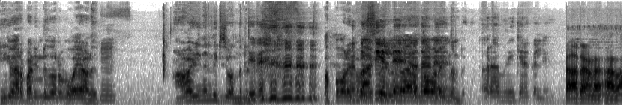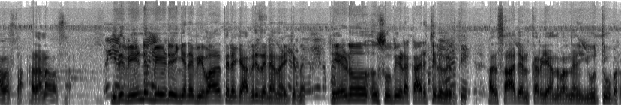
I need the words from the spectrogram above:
എനിക്ക് വേറെ പണി ഉണ്ട് പറഞ്ഞ് പോയ ആൾ ആ വഴി തന്നെ തിരിച്ചു വന്നിട്ടുണ്ട്. പപ്പ പറയുമ്പോ. പറയുന്നുണ്ട്. അതാണ് ആ അവസ്ഥ അതാണ് അവസ്ഥ. ഇത് വീണ്ടും വീണ്ടും ഇങ്ങനെ വിവാദത്തിലേക്ക് അവർ തന്നെ നയിക്കുന്നത്. രേണു സുധിയുടെ കരച്ചിൽ നിർത്തി. അത് സാജൻ കറിയ എന്ന് പറഞ്ഞ യൂട്യൂബർ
